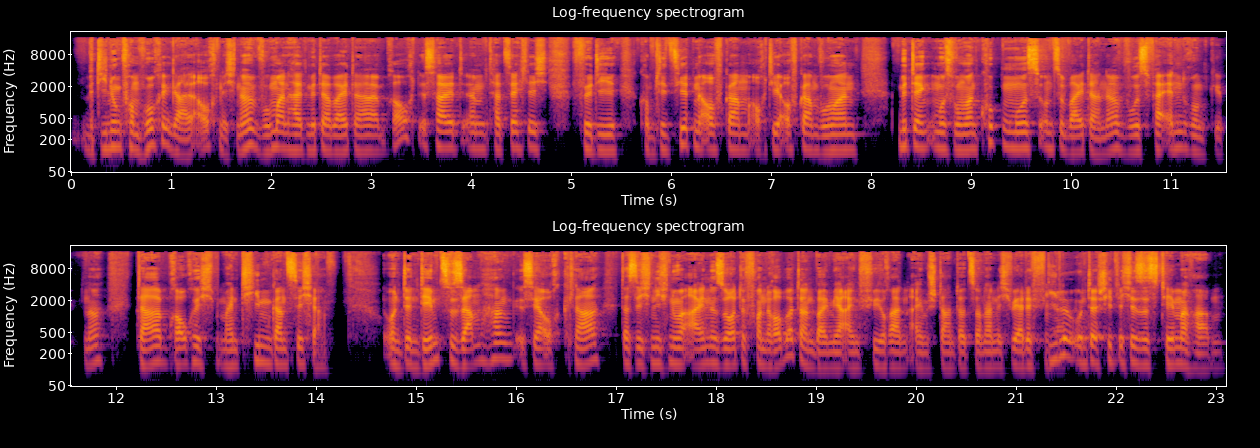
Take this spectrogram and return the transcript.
Bedienung vom Hochregal auch nicht. Ne? Wo man halt Mitarbeiter braucht, ist halt ähm, tatsächlich für die komplizierten Aufgaben auch die Aufgaben, wo man mitdenken muss, wo man gucken muss und so weiter, ne? wo es Veränderung gibt. Ne? Da brauche ich mein Team ganz sicher. Und in dem Zusammenhang ist ja auch klar, dass ich nicht nur eine Sorte von Robotern bei mir einführe an einem Standort, sondern ich werde viele ja. unterschiedliche Systeme haben.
